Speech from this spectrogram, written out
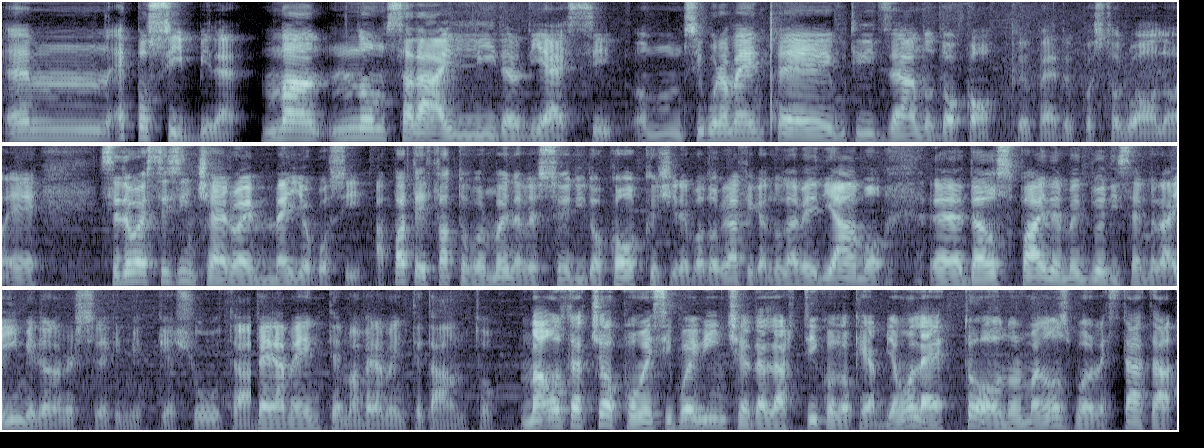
ehm, è possibile, ma non sarà il leader di essi. Um, sicuramente utilizzeranno Doc Ock per questo ruolo e se devo essere sincero è meglio così. A parte il fatto che ormai una versione di Doc Ock cinematografica non la vediamo eh, Dallo Spider-Man 2 di Sam Raimi Ed è una versione che mi è piaciuta Veramente ma veramente tanto. Ma oltre a ciò come si può evincere dall'articolo che abbiamo letto Norman Osborn è stata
